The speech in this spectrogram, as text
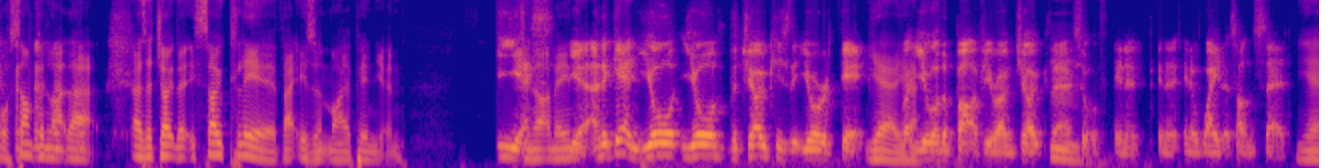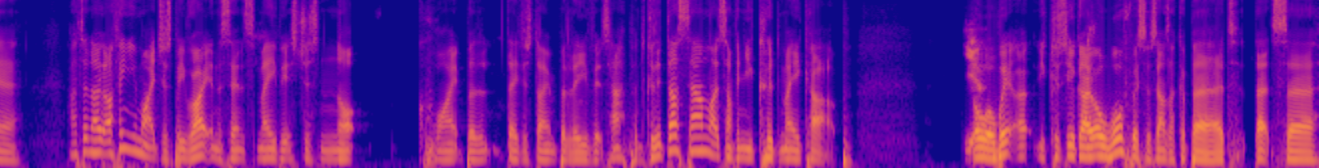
or something like that, as a joke that is so clear that isn't my opinion. yes, you know what I mean? Yeah, and again, you're you're the joke is that you're a dick. Yeah, yeah, But you are the butt of your own joke there, Mm. sort of in a in a in a way that's unsaid. yeah. I don't know. I think you might just be right in the sense maybe it's just not quite, but they just don't believe it's happened because it does sound like something you could make up. Yeah. Oh, because you go, oh, wolf whistle sounds like a bird. That's uh,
